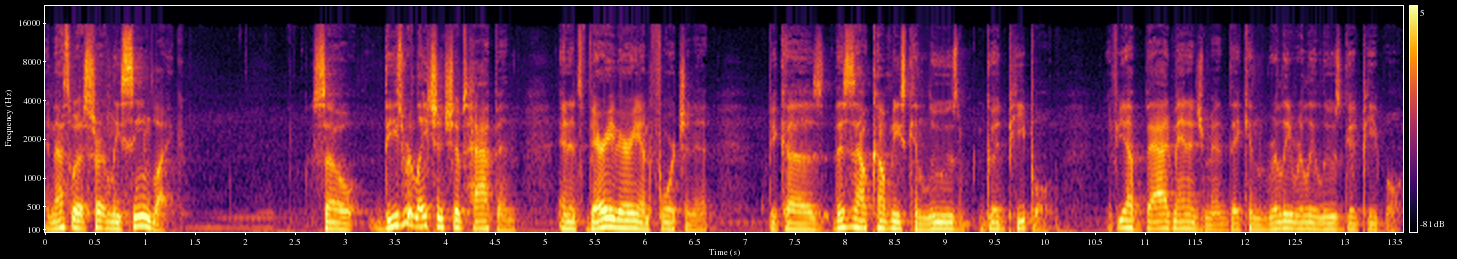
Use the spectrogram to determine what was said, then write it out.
And that's what it certainly seemed like. So these relationships happen, and it's very, very unfortunate because this is how companies can lose good people. If you have bad management, they can really, really lose good people.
